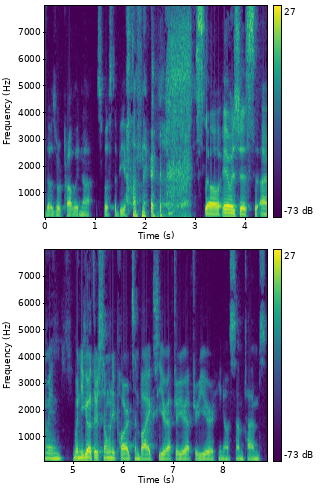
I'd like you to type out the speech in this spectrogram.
those were probably not supposed to be on there. right. So it was just, I mean, when you go through so many parts and bikes year after year after year, you know, sometimes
